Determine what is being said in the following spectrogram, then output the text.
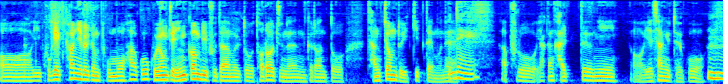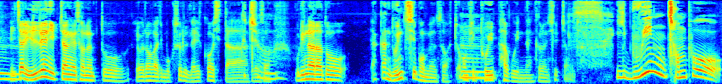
어, 이 고객 편의를 좀 도모하고 고용주의 인건비 부담을 또 덜어주는 그런 또 장점도 있기 때문에 네. 앞으로 약간 갈등이 어, 예상이 되고 음. 일자리 잃는 입장에서는 또 여러 가지 목소리를 낼 것이다. 그쵸. 그래서 우리나라도 약간 눈치 보면서 조금씩 음. 도입하고 있는 그런 실정이죠. 이 무인 점포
